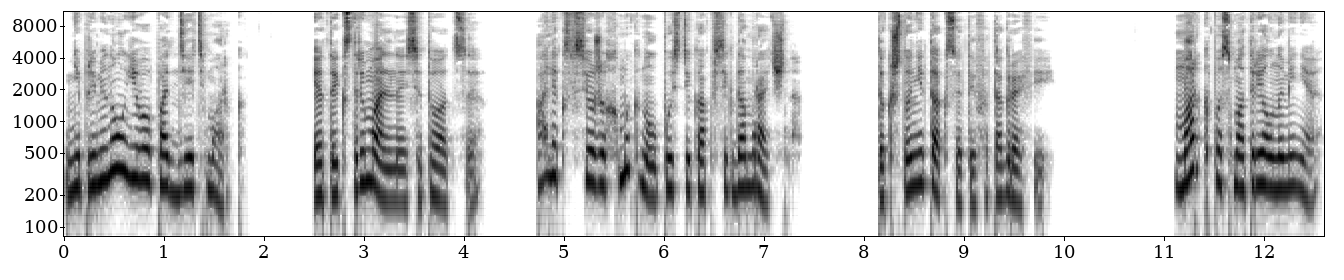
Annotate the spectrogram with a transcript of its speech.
Не применул его поддеть Марк. Это экстремальная ситуация. Алекс все же хмыкнул, пусть и как всегда мрачно. Так что не так с этой фотографией? Марк посмотрел на меня.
